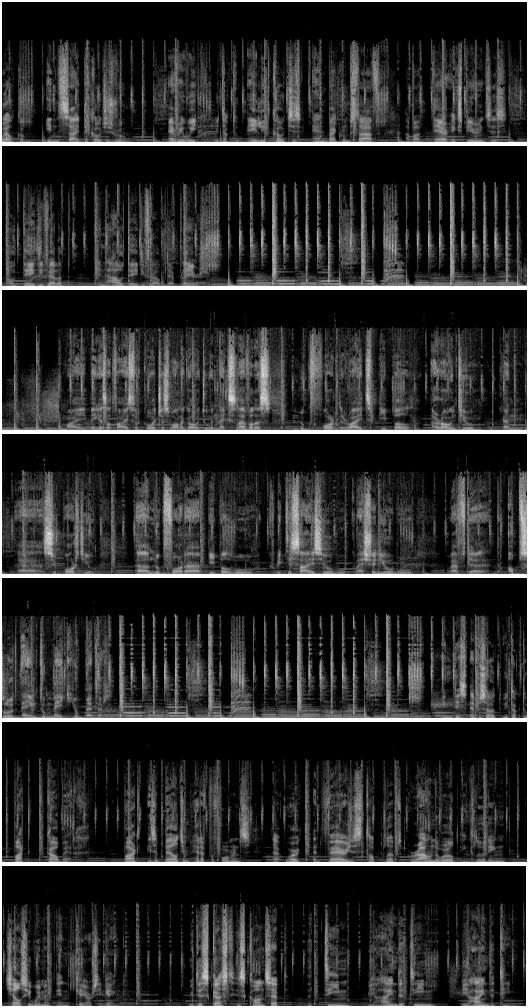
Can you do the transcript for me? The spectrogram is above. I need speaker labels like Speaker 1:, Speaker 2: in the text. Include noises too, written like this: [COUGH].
Speaker 1: Welcome inside the coach's room. Every week, we talk to elite coaches and backroom staff about their experiences, how they develop, and how they develop their players.
Speaker 2: My biggest advice for coaches want to go to the next level is look for the right people around you who can uh, support you. Uh, look for uh, people who criticize you, who question you, who, have the, the absolute aim to make you better.
Speaker 1: In this episode, we talk to Bart Caubergh. Bart is a Belgium head of performance that worked at various top clubs around the world, including the Chelsea Women and KRC Genk. We discussed his concept, the team behind the team behind the team.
